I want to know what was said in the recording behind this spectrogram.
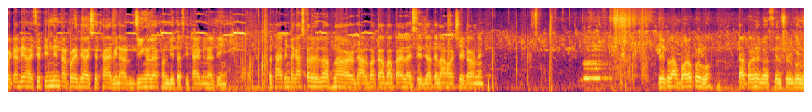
ওইটা দেওয়া হয়েছে তিন দিন, তারপরে দেওয়া হয়েছে থায়াবিন আর জিং হলে এখন দিতেছি থায়াবিন আর জিং তো থায়াবিনটা কাজ করা হলো আপনার ঘাড় বাঁকা বা প্যারালাইসিস যাতে না হয় সে কারণে। এগুলা বড় করব, তারপরে হলো সেল শুরু করব।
